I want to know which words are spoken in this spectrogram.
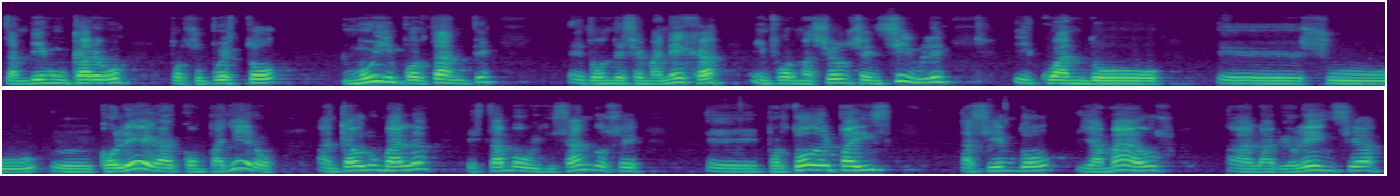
También un cargo, por supuesto, muy importante, donde se maneja información sensible y cuando eh, su eh, colega, compañero, Antauro Humala, está movilizándose eh, por todo el país, haciendo llamados a la violencia,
